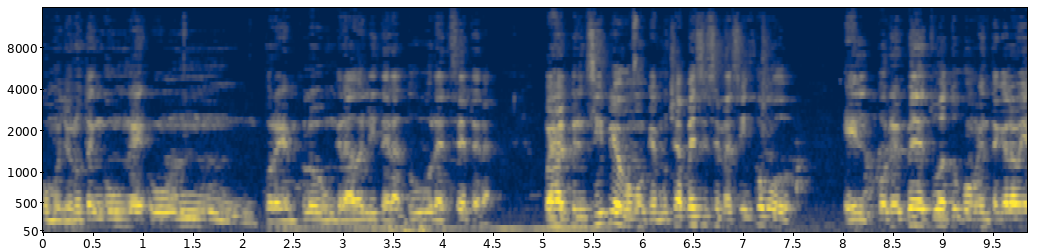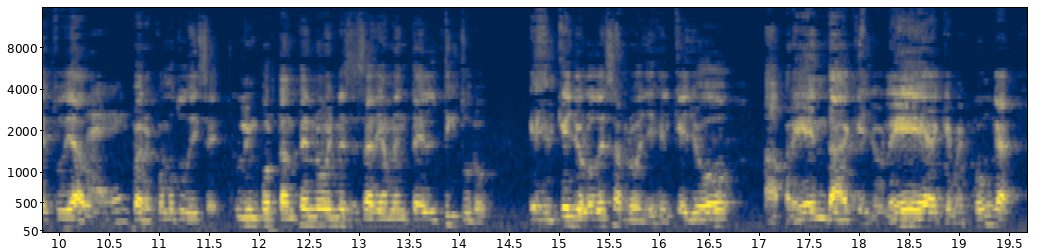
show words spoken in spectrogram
como yo no tengo un, un por ejemplo, un grado en literatura, etcétera, pues al principio como que muchas veces se me hacía incómodo el ponerme de tú a tú con gente que lo había estudiado. Pero es como tú dices, lo importante no es necesariamente el título, es el que yo lo desarrolle, es el que yo aprenda, que yo lea, que me ponga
